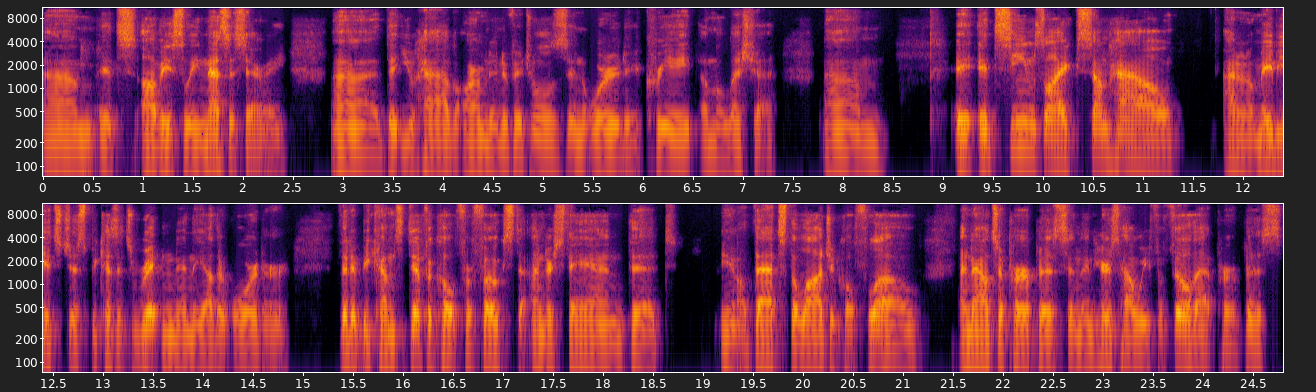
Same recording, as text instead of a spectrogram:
Um, it's obviously necessary uh, that you have armed individuals in order to create a militia. Um, it, it seems like somehow, I don't know, maybe it's just because it's written in the other order that it becomes difficult for folks to understand that, you know, that's the logical flow announce a purpose and then here's how we fulfill that purpose.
